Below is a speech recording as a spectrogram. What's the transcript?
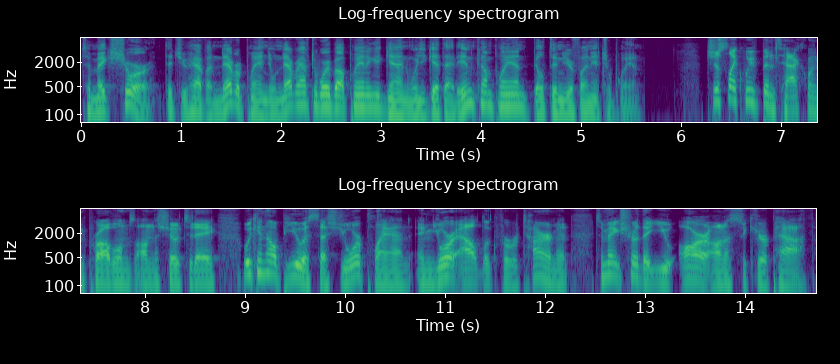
to make sure that you have a never plan. You'll never have to worry about planning again when you get that income plan built into your financial plan. Just like we've been tackling problems on the show today, we can help you assess your plan and your outlook for retirement to make sure that you are on a secure path.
